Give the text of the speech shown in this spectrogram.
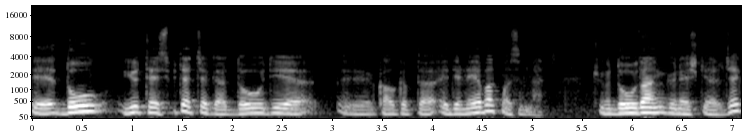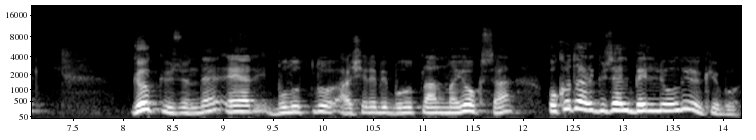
E, doğuyu tespit edecekler. Doğu diye e, kalkıp da Edirne'ye bakmasınlar. Çünkü doğudan güneş gelecek. Gökyüzünde eğer bulutlu, aşırı bir bulutlanma yoksa o kadar güzel belli oluyor ki bu.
